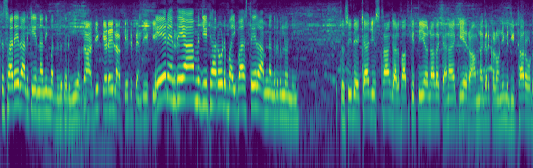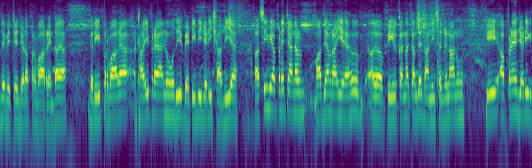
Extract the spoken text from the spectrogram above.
ਤੇ ਸਾਰੇ ਰਲ ਕੇ ਇਹਨਾਂ ਦੀ ਮਦਦ ਕਰੀਏ। ਪ੍ਰਧਾਨ ਜੀ ਕਿਹੜੇ ਇਲਾਕੇ 'ਚ ਪੈਂਦੀ ਇਹ ਰਹਿੰਦੇ ਆ ਮਜੀਠਾ ਰੋਡ ਬਾਈਪਾਸ ਤੇ ਰਾਮਨਗਰ ਕਲੋਨੀ। ਤੁਸੀਂ ਦੇਖਿਆ ਜਿਸ ਤਰ੍ਹਾਂ ਗੱਲਬਾਤ ਕੀਤੀ ਹੈ, ਉਹਨਾਂ ਦਾ ਕਹਿਣਾ ਹੈ ਕਿ ਇਹ ਰਾਮਨਗਰ ਕਲੋਨੀ ਮਜੀਠਾ ਰੋਡ ਦੇ ਵਿੱਚ ਜਿਹੜਾ ਪਰਿਵਾਰ ਰਹਿੰਦਾ ਆ। ਗਰੀਬ ਪਰਿਵਾਰ ਆ 28 ਅਪ੍ਰੈਲ ਨੂੰ ਉਹਦੀ ਬੇਟੀ ਦੀ ਜਿਹੜੀ ਸ਼ਾਦੀ ਹੈ ਅਸੀਂ ਵੀ ਆਪਣੇ ਚੈਨਲ ਮਾਧਿਅਮ ਰਾਹੀਂ ਇਹੋ ਅਪੀਲ ਕਰਨਾ ਚਾਹੁੰਦੇ ਦਾਨੀ ਸੱਜਣਾ ਨੂੰ ਕਿ ਆਪਣੇ ਜਿਹੜੀ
